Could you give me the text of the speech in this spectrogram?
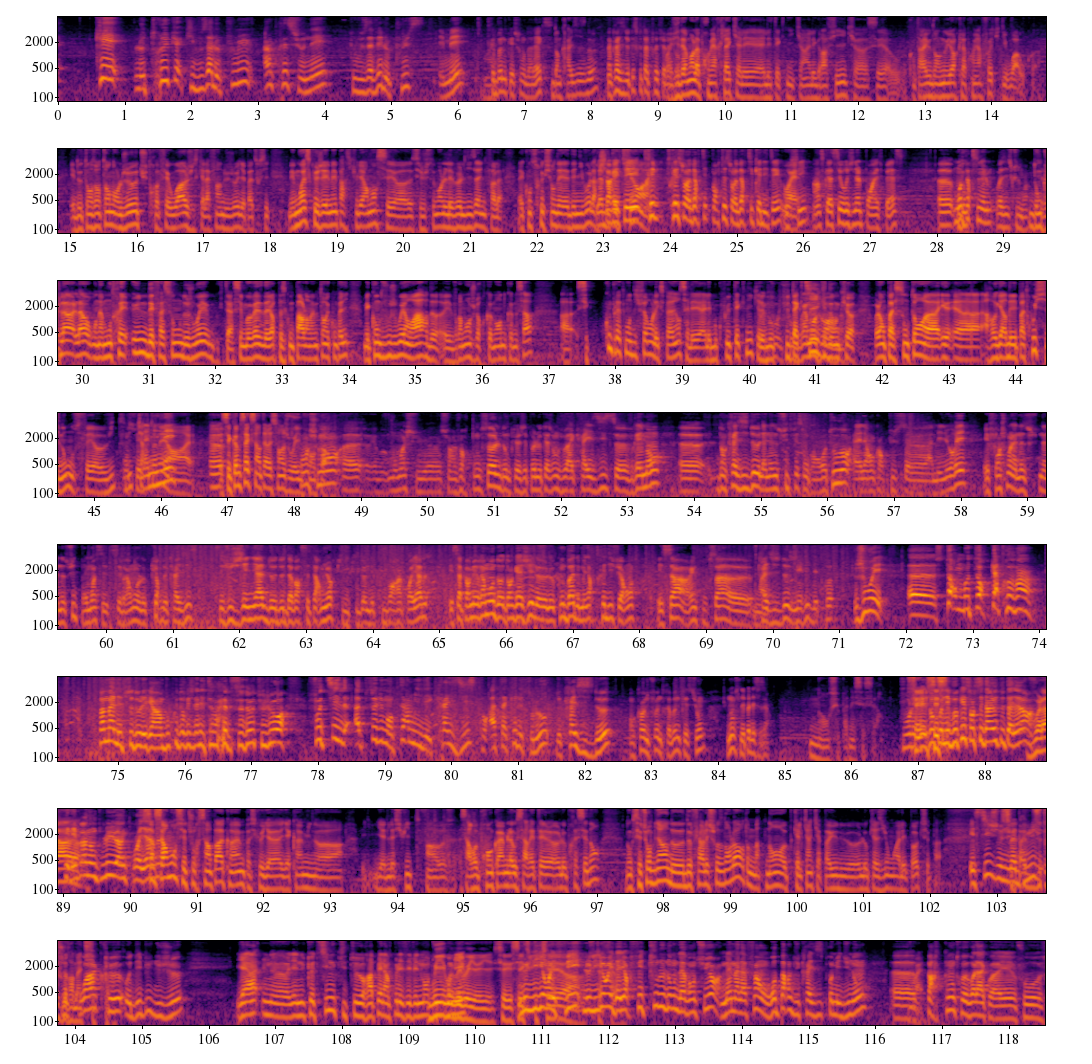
quel est le truc qui vous a le plus impressionné, que vous avez le plus aimé? Très bonne question d'Alex. Dans Crysis 2 Donc, Crysis 2, qu'est-ce que tu as préféré Bon, évidemment, la première claque, elle est, elle est technique, hein, elle est graphique. euh, C'est, euh, quand tu arrives dans New York la première fois, tu te dis waouh. quoi. Et de temps en temps, dans le jeu, tu te refais waouh jusqu'à la fin du jeu, il n'y a pas de souci. Mais moi, ce que j'ai aimé particulièrement, c'est, euh, c'est justement le level design, enfin, la, la construction des, des niveaux, La variété, très, très sur la verti- portée sur la verticalité Ouais. aussi, hein, ce qui est assez original pour un FPS. Euh, moi Donc- personnellement, vas-y, excuse-moi. Donc là, on a montré une des façons de jouer, qui était assez mauvaise d'ailleurs parce qu'on parle en même temps et compagnie. Mais quand vous jouez en hard, et vraiment je le recommande comme ça, euh, c'est complètement différent. L'expérience, elle est, elle est beaucoup plus technique, elle est faut- beaucoup plus tactique. jouer Donc euh, voilà, on passe son temps à, à- à regarder les patrouilles, sinon on se fait euh, vite, On vite fait cartonner. hein, ouais. Euh, c'est comme ça que c'est intéressant à jouer. une fois encore. Franchement, euh, bon, moi je suis, euh, je suis un joueur console, donc euh, j'ai pas eu l'occasion de jouer à Crysis euh, vraiment. Euh, dans Crysis 2, la nanosuite fait son grand retour, elle est encore plus euh, améliorée. Et franchement, la nano- nanosuite, pour moi, c'est vraiment le cœur de Crysis. C'est juste génial de- de- d'avoir cette armure qui, qui donne des pouvoirs incroyables. Et ça permet vraiment de- d'engager le, le combat de manière très différente. Et ça, rien que pour ça, euh, Crysis 2 mérite d'être joué. Euh, Storm Motor 80, pas mal les pseudos les gars, hein. beaucoup d'originalité dans les pseudos toujours. Faut-il absolument terminer Crysis pour attaquer le solo de Crysis 2 Encore une fois une très bonne question. Non, ce n'est pas nécessaire. Non, c'est pas nécessaire. Pour les raisons qu'on évoquait sur le scénario tout à l'heure, Voilà. qui n'est pas non plus incroyable. Sincèrement, c'est toujours sympa quand même parce qu'il y, a il y a quand même une, euh, il y a de la suite. Enfin, euh, ça reprend quand même là où s'arrêtait euh, le précédent. Donc c'est toujours bien de, de faire les choses dans l'ordre. Maintenant, euh, quelqu'un qui n'a pas eu euh, l'occasion à l'époque, c'est pas. Et si je ne m'abuse, je crois qu'au début du jeu, il y a une, il y a une cutscene qui te rappelle un peu les événements Oui, du oui, premier. oui, oui, oui. C'est Le expliqué, lion est euh, fait. le lion est d'ailleurs fait tout le long de l'aventure. Même à la fin, on reparle du Crisis premier du nom. Euh, Ouais. Par contre, voilà quoi, il faut,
